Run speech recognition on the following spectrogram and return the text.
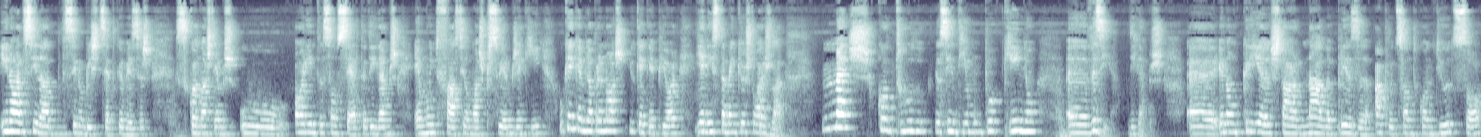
e não há necessidade de ser um bicho de sete cabeças. Se quando nós temos o, a orientação certa, digamos, é muito fácil nós percebermos aqui o que é que é melhor para nós e o que é que é pior, e é nisso também que eu estou a ajudar. Mas, contudo, eu sentia-me um pouquinho uh, vazia, digamos. Uh, eu não queria estar nada presa à produção de conteúdo só,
